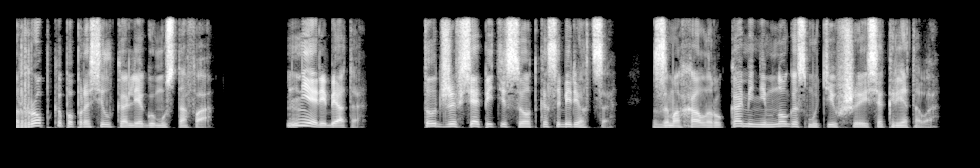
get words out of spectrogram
Робко попросил коллегу Мустафа. Не, ребята, тут же вся пятисотка соберется. замахала руками немного смутившаяся Кретова.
